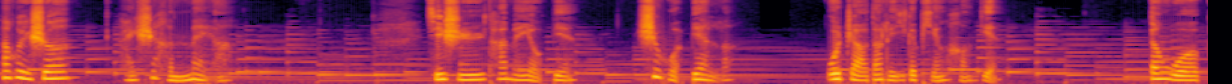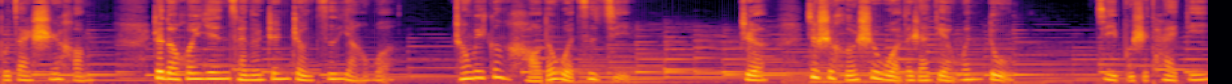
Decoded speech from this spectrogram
他会说：“还是很美啊。”其实他没有变，是我变了。我找到了一个平衡点。当我不再失衡，这段婚姻才能真正滋养我，成为更好的我自己。这就是合适我的燃点温度，既不是太低，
